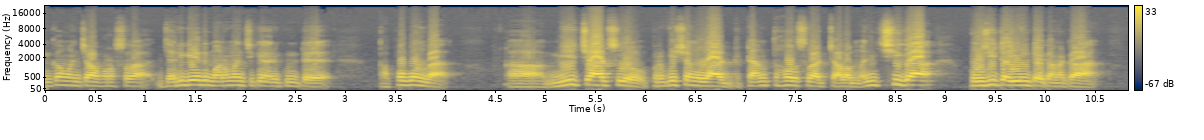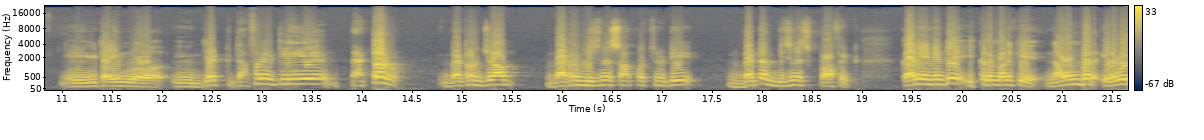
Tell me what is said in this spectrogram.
ఇంకా మంచి ఆఫర్ వస్తుందా? జరిగేది మన మంచికి అనుకుంటే తప్పకుండా మీ చార్ట్స్లో profession lord tenth house lord చాలా మంచిగా పొజిట్ అయి ఉంటే కనుక ఈ టైంలో you get definitely better better job better business opportunity better business profit కానీ ఏంటంటే ఇక్కడ మనకి నవంబర్ ఇరవై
